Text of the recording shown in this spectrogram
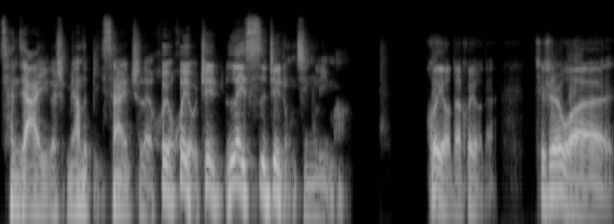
参加一个什么样的比赛之类，会会有这类似这种经历吗？会有的，会有的。其实我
